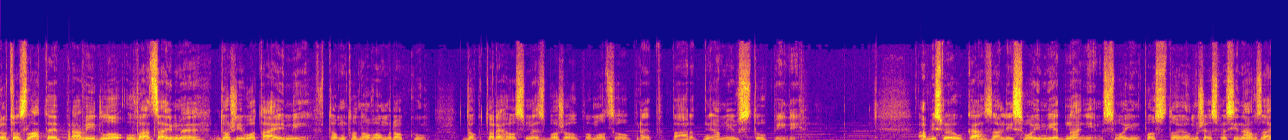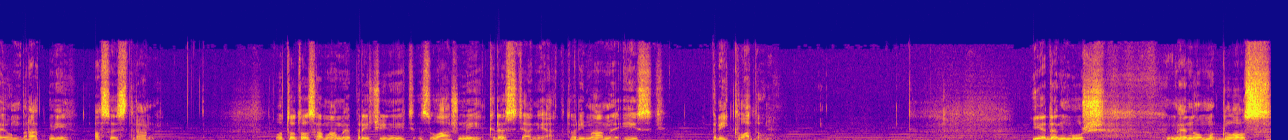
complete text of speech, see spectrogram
Toto zlaté pravidlo uvádzajme do života aj my v tomto novom roku, do ktorého sme s Božou pomocou pred pár dňami vstúpili aby sme ukázali svojim jednaním, svojim postojom, že sme si navzájom bratmi a sestrami. O toto sa máme pričiniť zvlášť my, kresťania, ktorí máme ísť príkladom. Jeden muž menom Gloss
